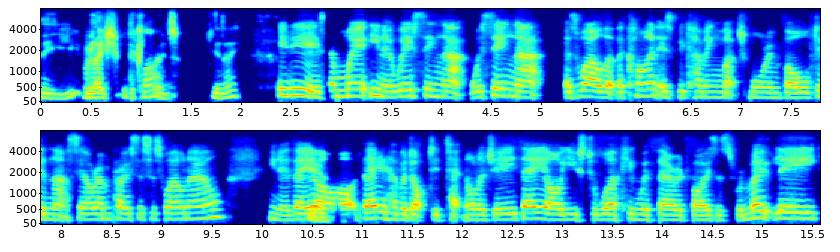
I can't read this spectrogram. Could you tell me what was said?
the relationship with the client. You know, it is, and we're you know we're seeing that we're seeing that as well that the client is becoming much more involved in that CRM process as well now. You know, they yeah. are they have adopted technology. They are used to working with their advisors remotely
